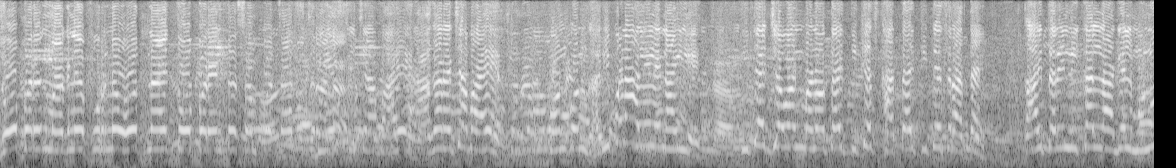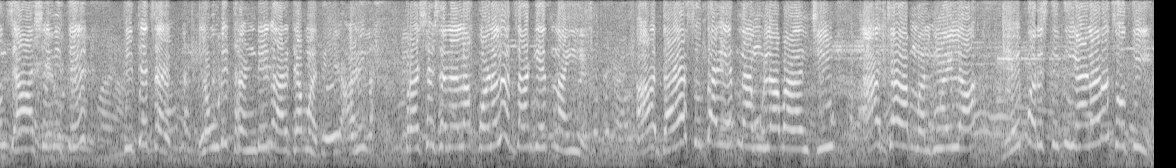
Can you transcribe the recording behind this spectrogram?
जोपर्यंत मागण्या पूर्ण होत नाही तोपर्यंत संप चालूच. बीएसटीच्या बाहेर आगाराच्या बाहेर. कोण कोण घरी पण आलेले नाहीये. तिथेच जेवण बनवताय तिथेच खाताय तिथेच राहताय. काहीतरी निकाल लागेल म्हणून त्या आशेने ते तिथेच आहेत. एवढी थंडी गारठ्यामध्ये आणि प्रशासनाला कोणाला जाग येत नाहीये. आ, दया सुद्धा येत नाही मुलाबाळांची. आज ज्या महिला हे परिस्थिती येणारच होती.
